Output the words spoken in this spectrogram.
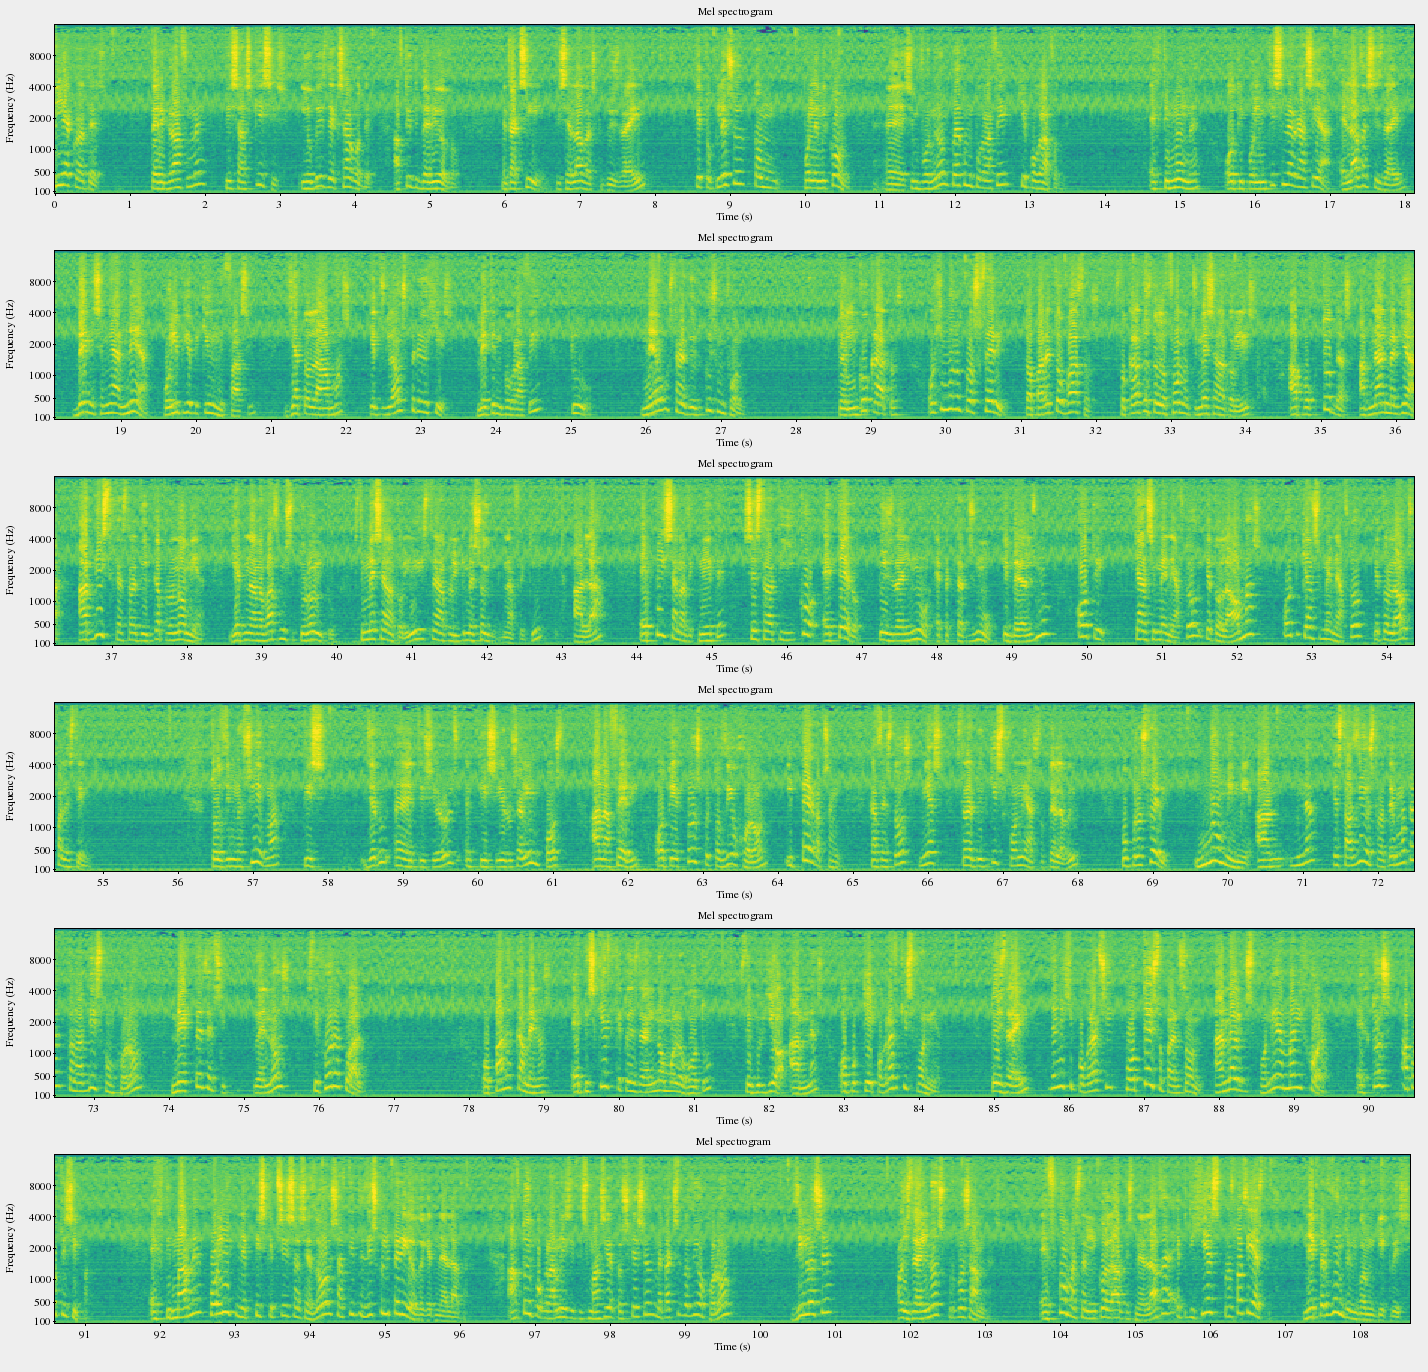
Φίλοι ακροατές, περιγράφουμε τις ασκήσεις οι οποίες διεξάγονται αυτή την περίοδο μεταξύ της Ελλάδας και του Ισραήλ και το πλαίσιο των πολεμικών ε, συμφωνιών που έχουν υπογραφεί και υπογράφονται. Εκτιμούμε ότι η πολεμική συνεργασία Ελλάδας-Ισραήλ μπαίνει σε μια νέα, πολύ πιο επικίνδυνη φάση για το λαό μας και τους λαούς περιοχής με την υπογραφή του νέου στρατιωτικού συμφώνου. Το ελληνικό κράτος όχι μόνο προσφέρει το απαραίτητο βάθος στο κράτος δολοφόνο της Μέσης Ανατολής αποκτώντας από την άλλη μεριά αντίστοιχα στρατιωτικά προνόμια για την αναβάθμιση του ρόλου του στη Μέση Ανατολή, στην Ανατολική Μεσόγειο και την Αφρική, αλλά επίσης αναδεικνύεται σε στρατηγικό εταίρο του Ισραηλινού επεκτατισμού και υπεραλισμού ό,τι και αν σημαίνει αυτό για το λαό μας, ό,τι και αν σημαίνει αυτό για το λαό της Παλαιστίνης. Το δημοσίευμα της, ε, της, ε, της Ιερουσαλήμ Post αναφέρει ότι οι εκπρόσωποι των δύο χωρών υπέγραψαν καθεστώς μιας στρατιωτικής συμφωνίας στο Τελαβή που προσφέρει νόμιμη άμυνα και στα δύο στρατεύματα των αντίστοιχων χωρών με εκπαίδευση του ενός στη χώρα του άλλου. Ο Πάνος Καμένος επισκέφθηκε τον Ισραηλινό ομόλογό του στο Υπουργείο Άμυνας όπου και υπογράφηκε συμφωνία. Το Ισραήλ δεν έχει υπογράψει ποτέ στο παρελθόν ανάλογη συμφωνία με άλλη χώρα εκτός από τη ΣΥΠΑ. Εκτιμάμε πολύ την επίσκεψή σας εδώ σε αυτή τη δύσκολη περίοδο για την Ελλάδα. Αυτό υπογραμμίζει τη σημασία των σχέσεων μεταξύ των δύο χωρών, δήλωσε ο Ισραηλινός Υπουργός Άμυνας. Ευχόμαστε στον ελληνικό λαό και στην Ελλάδα επιτυχία στις προσπάθειές τους να υπερβούν την οικονομική κρίση.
